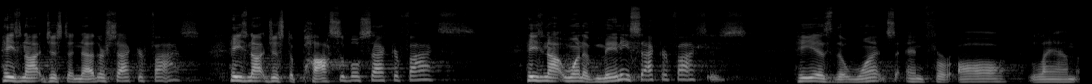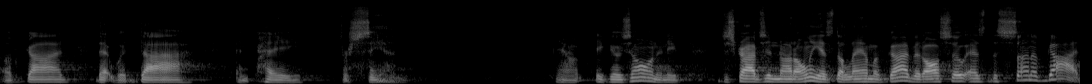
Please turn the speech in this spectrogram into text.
he's not just another sacrifice, he's not just a possible sacrifice. He's not one of many sacrifices. He is the once and for all Lamb of God that would die and pay for sin. Now, it goes on and he describes him not only as the Lamb of God, but also as the Son of God.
